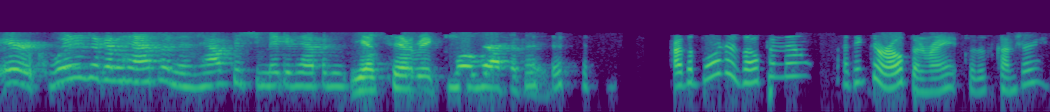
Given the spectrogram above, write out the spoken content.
Erik, when is it going to happen and how can she make it happen Yes, Erik. more rapidly? Are the borders open now? I think they're open, right, to this country?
